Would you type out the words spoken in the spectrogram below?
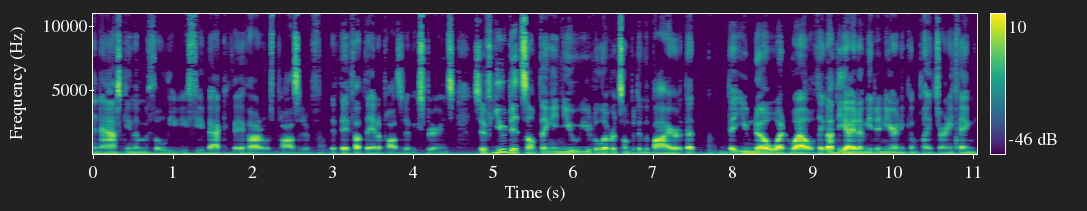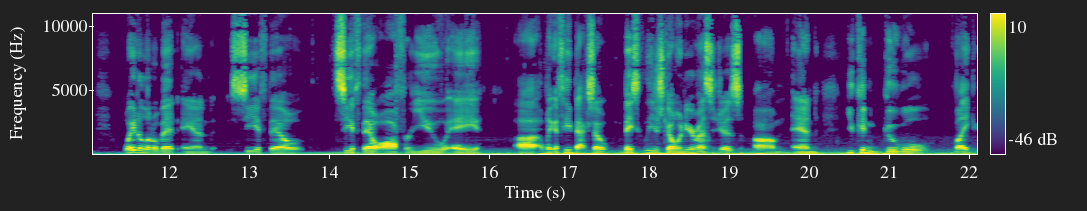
and asking them if they'll leave you feedback if they thought it was positive, if they thought they had a positive experience. So if you did something and you you delivered something to the buyer that that you know went well, they got the item, you didn't hear any complaints or anything, wait a little bit and see if they'll see if they'll offer you a uh, like a feedback. So basically, just go into your messages um, and you can Google like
